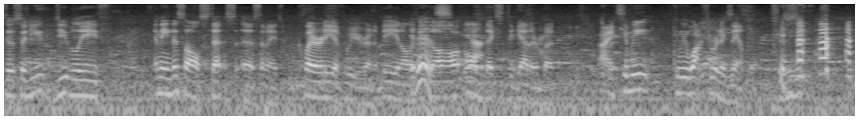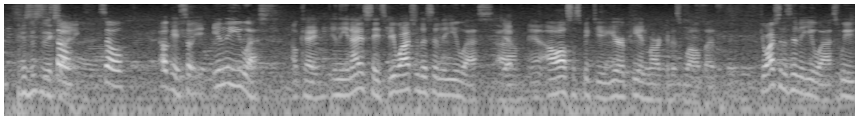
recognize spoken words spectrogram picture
So, so do you do you believe? I mean, this all st- uh, stimulates clarity of who you're going to be and all It that. is, all, all yeah. mixed together. But all right, can we can we walk through an example? Because this is exciting. So, so, okay, so in the U.S., okay, in the United States, if you're watching this in the U.S., um, Yep. and I'll also speak to your European market as well, but if you're watching this in the U.S., we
